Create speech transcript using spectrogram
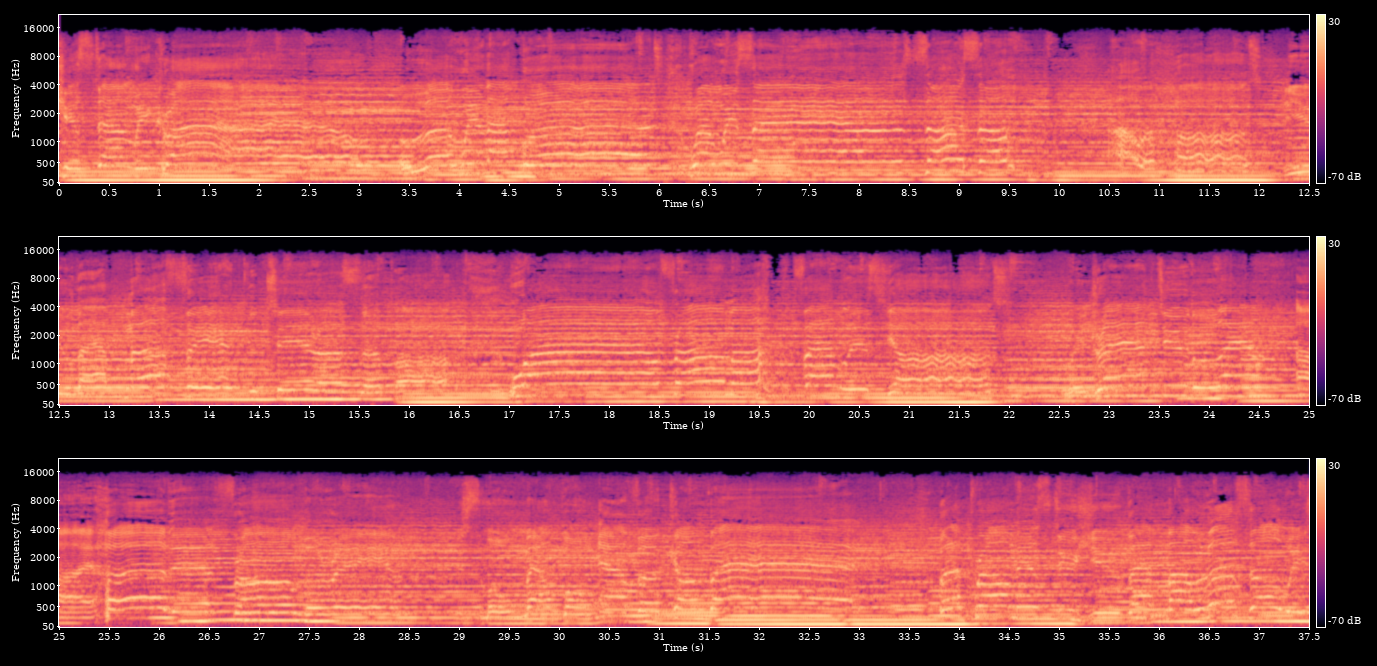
que estamos come back. But I promise to you that my love's always.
